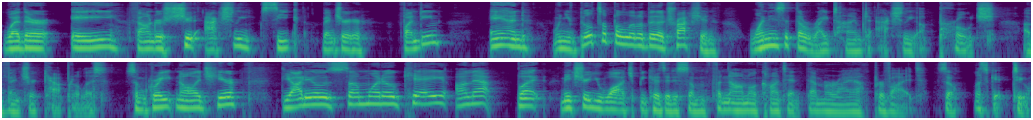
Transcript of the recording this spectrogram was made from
whether a founder should actually seek venture funding. And when you've built up a little bit of traction, when is it the right time to actually approach a venture capitalist? Some great knowledge here. The audio is somewhat okay on that, but make sure you watch because it is some phenomenal content that Mariah provides. So let's get to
